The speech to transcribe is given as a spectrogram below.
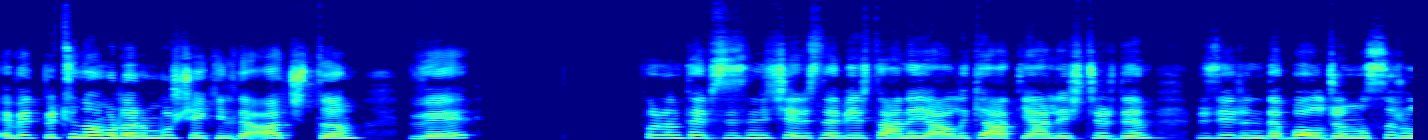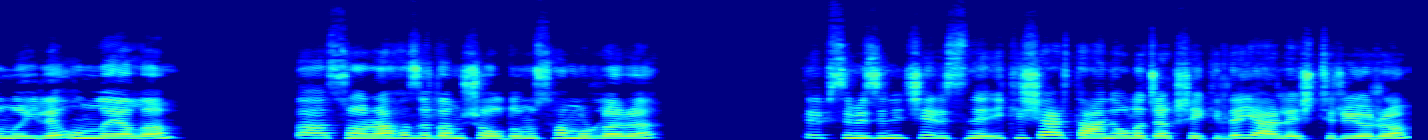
Evet bütün hamurlarımı bu şekilde açtım ve fırın tepsisinin içerisine bir tane yağlı kağıt yerleştirdim. Üzerinde bolca mısır unu ile unlayalım. Daha sonra hazırlamış olduğumuz hamurları tepsimizin içerisine ikişer tane olacak şekilde yerleştiriyorum.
